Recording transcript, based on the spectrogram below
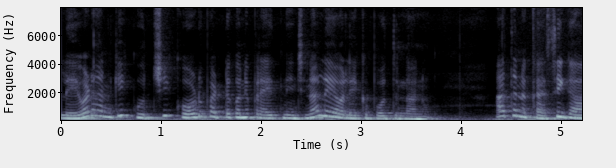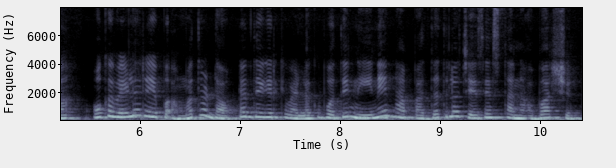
లేవడానికి కుర్చీ కోడు పట్టుకొని ప్రయత్నించినా లేవలేకపోతున్నాను. అతను కసిగా ఒకవేళ రేపు అమ్మతో డాక్టర్ దగ్గరికి వెళ్ళకపోతే నేనే నా పద్ధతిలో చేసేస్తాను అబార్షన్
